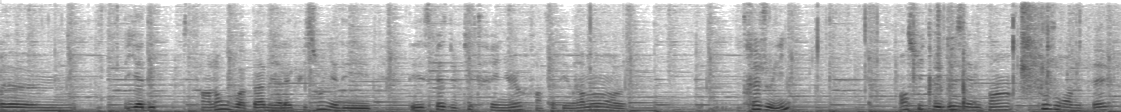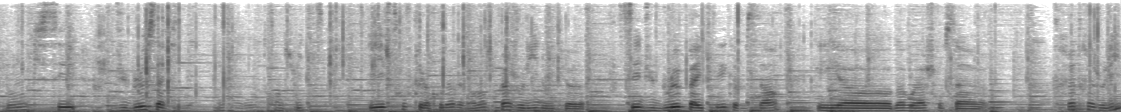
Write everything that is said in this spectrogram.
Il y a des Enfin là on voit pas, mais à la cuisson il y a des, espèces de petites rainures. Enfin ça fait vraiment euh, très joli. Ensuite le deuxième pain, toujours en effet, donc c'est du bleu saphir, 38. Et je trouve que la couleur est vraiment super jolie. Donc euh, c'est du bleu pailleté comme ça. Et euh, bah voilà, je trouve ça très très joli.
